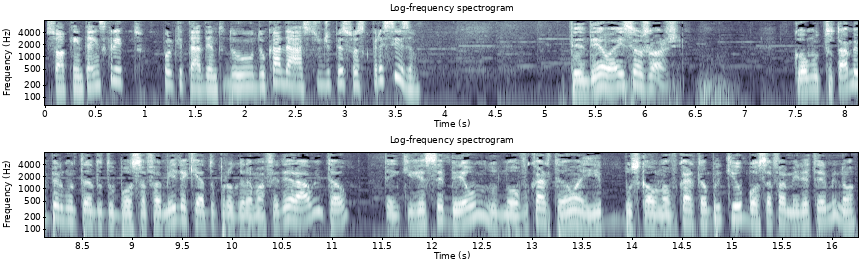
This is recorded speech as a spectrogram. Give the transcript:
Só quem está inscrito, porque está dentro do, do cadastro de pessoas que precisam. Entendeu aí, seu Jorge? Como tu tá me perguntando do Bolsa Família, que é do programa federal, então tem que receber um novo cartão aí, buscar um novo cartão, porque o Bolsa Família terminou.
